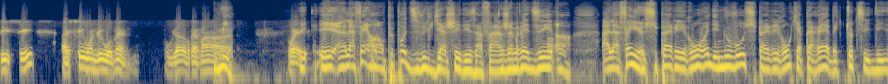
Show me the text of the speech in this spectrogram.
DC, c'est Wonder Woman. Où là, vraiment, oui. Et, à la fin, on peut pas divulgacher des affaires. J'aimerais dire, ah, à la fin, il y a un super-héros, un des nouveaux super-héros qui apparaît avec toutes ces des,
